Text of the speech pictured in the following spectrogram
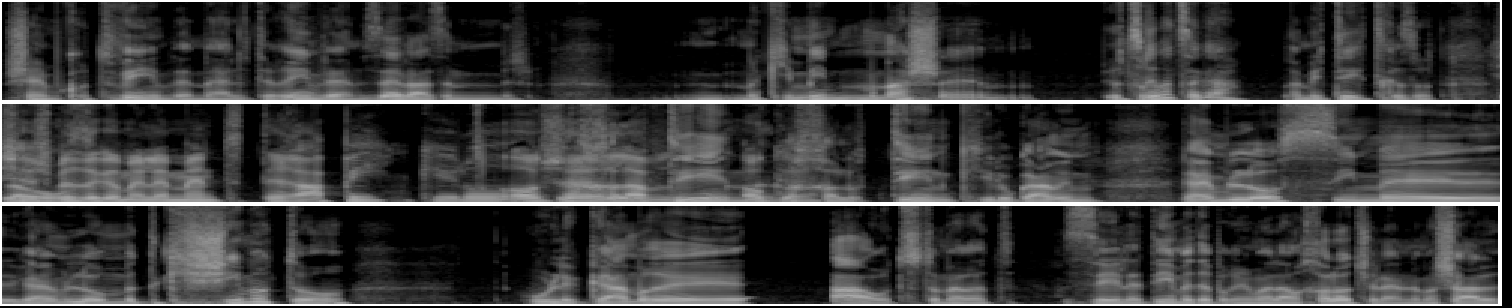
שהם כותבים והם מאלתרים והם זה, ואז הם מקימים ממש, יוצרים הצגה אמיתית כזאת. שיש להורים. בזה גם אלמנט תרפי, כאילו? או. לחלוטין, אוקיי. לחלוטין, כאילו גם אם, גם אם לא עושים, אה, גם אם לא מדגישים אותו, הוא לגמרי אאוט, זאת אומרת, זה ילדים מדברים על המחלות שלהם. למשל,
